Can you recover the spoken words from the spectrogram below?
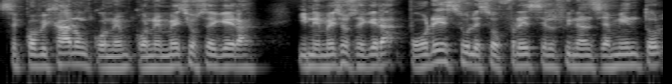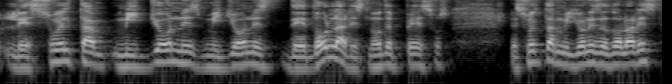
Se cobijaron con, con Nemesio Ceguera y Nemesio Ceguera por eso les ofrece el financiamiento, les suelta millones, millones de dólares, no de pesos, les suelta millones de dólares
